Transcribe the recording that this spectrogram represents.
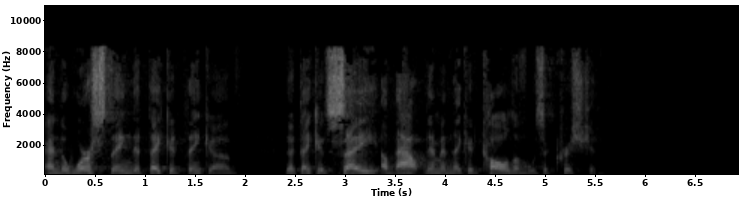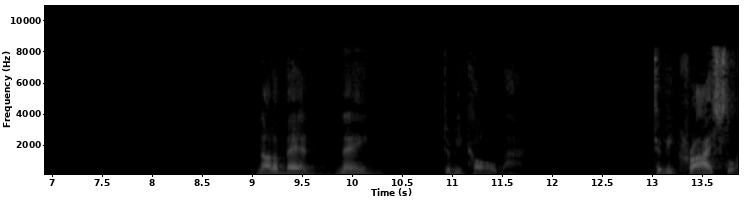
And the worst thing that they could think of that they could say about them and they could call them was a Christian. Not a bad name to be called by. To be Christ like.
